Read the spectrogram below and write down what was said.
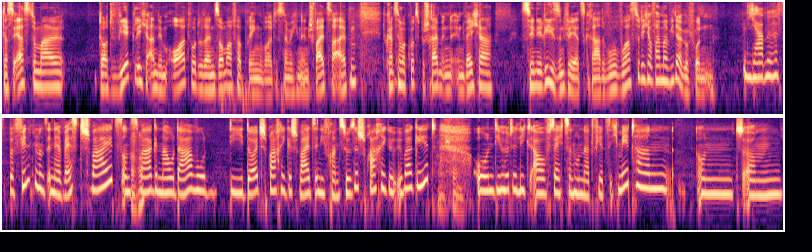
das erste Mal dort wirklich an dem Ort, wo du deinen Sommer verbringen wolltest, nämlich in den Schweizer Alpen? Du kannst ja mal kurz beschreiben, in, in welcher Szenerie sind wir jetzt gerade? Wo, wo hast du dich auf einmal wiedergefunden? Ja, wir befinden uns in der Westschweiz und Aha. zwar genau da, wo die deutschsprachige Schweiz in die französischsprachige übergeht. Ah, und die Hütte liegt auf 1640 Metern und ähm,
